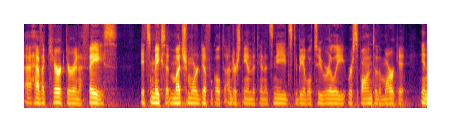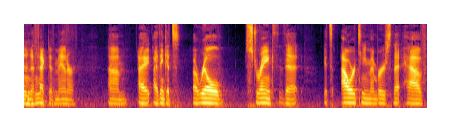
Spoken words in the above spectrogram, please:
uh, have a character and a face, it makes it much more difficult to understand the tenant's needs to be able to really respond to the market in mm-hmm. an effective manner. Um, I, I think it's a real strength that it's our team members that have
